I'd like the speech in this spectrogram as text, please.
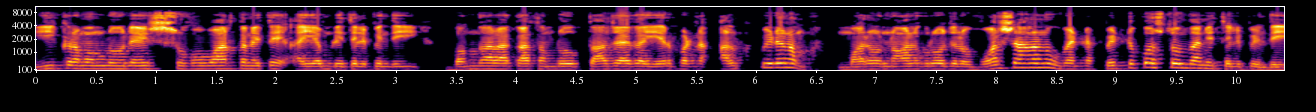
ఈ క్రమంలోనే శుభవార్తనైతే ఐఎండీ తెలిపింది. బంగాళాఖాతంలో తాజాగా ఏర్పడిన అల్పీడనం మరో నాలుగు రోజుల వర్షాలను వెంట పెట్టుకొస్తుందని తెలిపింది.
